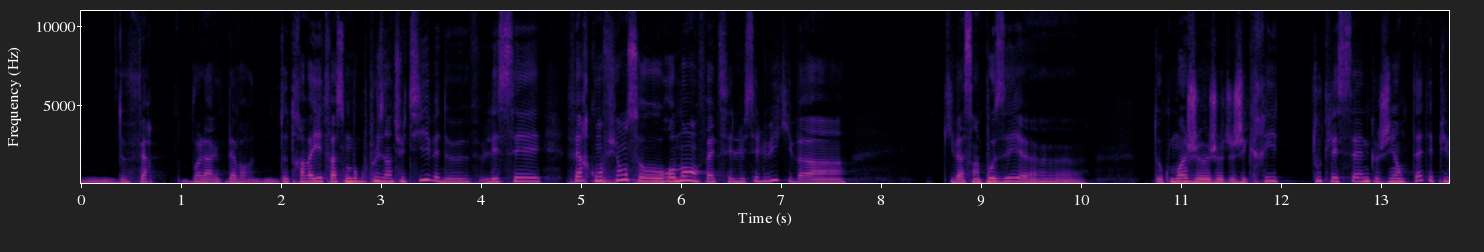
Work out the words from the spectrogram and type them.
de faire voilà, de travailler de façon beaucoup plus intuitive et de laisser faire confiance au roman en fait. C'est lui, lui qui va, qui va s'imposer. Euh. Donc moi j'écris toutes les scènes que j'ai en tête, et puis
